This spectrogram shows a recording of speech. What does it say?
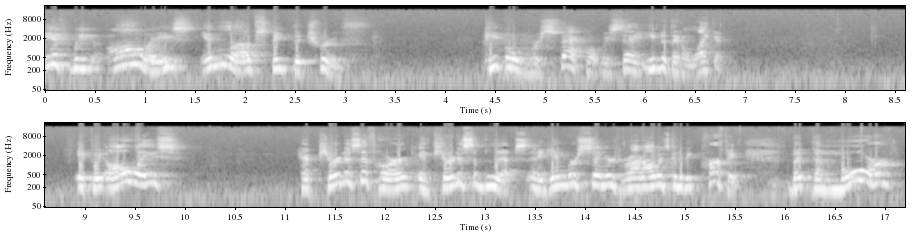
If we always, in love, speak the truth, people will respect what we say, even if they don't like it. If we always have pureness of heart and pureness of lips, and again, we're sinners, we're not always going to be perfect, but the more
